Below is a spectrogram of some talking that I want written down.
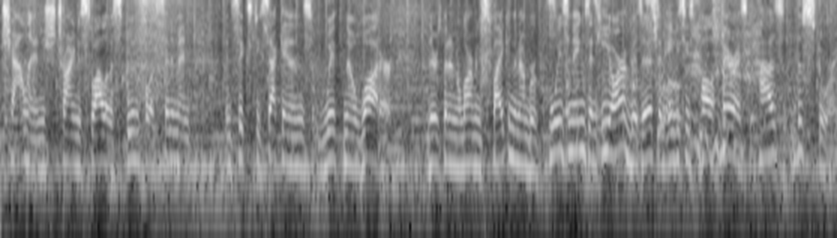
challenge, trying to swallow a spoonful of cinnamon in 60 seconds with no water. There's been an alarming spike in the number of poisonings and ER visits, and ABC's Paula Ferris has the story.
